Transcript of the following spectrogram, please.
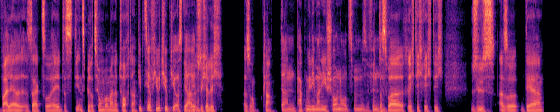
weil er sagt so, hey, das, die Inspiration war meine Tochter. Gibt's hier auf YouTube die Ja, Oscar-Rede? sicherlich. Also, klar. Dann packen wir die mal in die Shownotes, wenn wir sie finden. Das war richtig, richtig süß. Also der,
